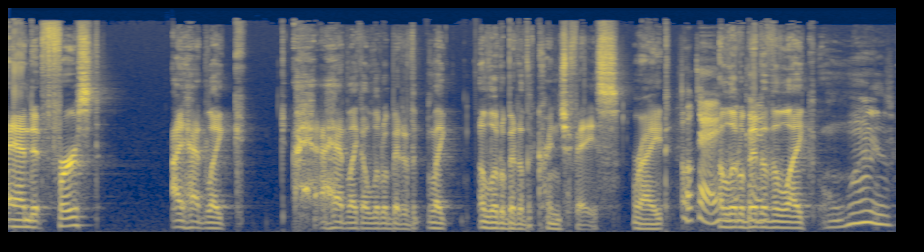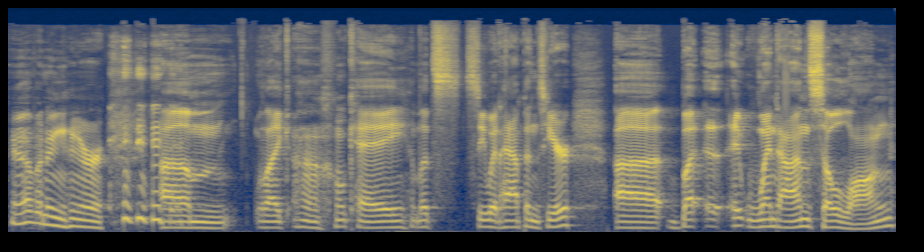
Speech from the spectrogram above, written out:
and at first, I had like, I had like a little bit of like a little bit of the cringe face, right? Okay, A little bit of the like, what is happening here? um, like, uh, okay, let's see what happens here. Uh, but it went on so long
